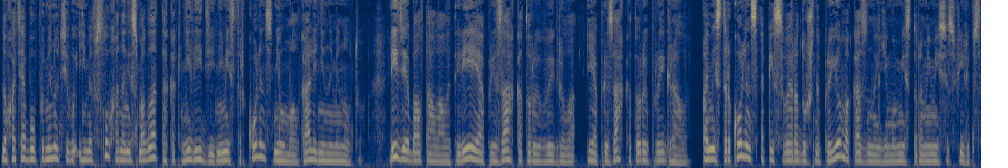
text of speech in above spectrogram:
Но хотя бы упомянуть его имя вслух она не смогла, так как ни Лидия, ни мистер Коллинз не умолкали ни на минуту. Лидия болтала о лотерее, о призах, которые выиграла, и о призах, которые проиграла. А мистер Коллинз, описывая радушный прием, оказанный ему мистером и миссис Филлипс,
